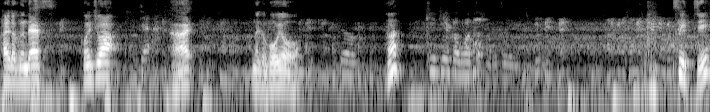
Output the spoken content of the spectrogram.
ハヤトくんです。こんにちは。はい。なんかご用？あ、いやん休憩が終わったからというスイッチ？うん。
